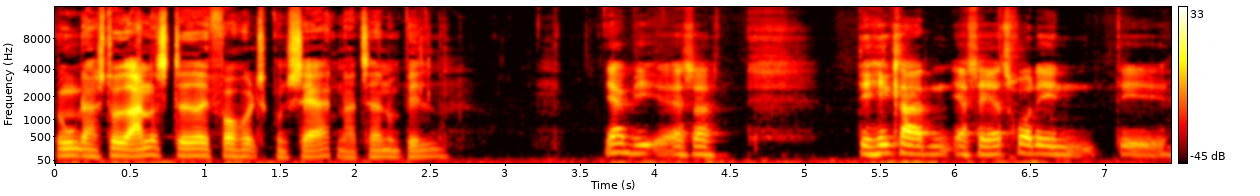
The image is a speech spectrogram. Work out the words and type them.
nogen, der har stået andre steder i forhold til koncerten og har taget nogle billeder. Ja, vi, altså, det er helt klart, altså jeg tror, det er en, det,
